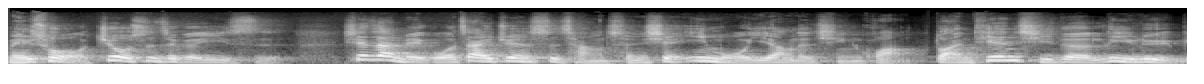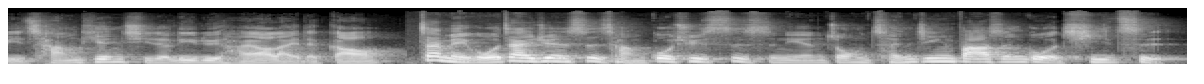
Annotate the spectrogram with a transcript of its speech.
没错，就是这个意思。现在美国债券市场呈现一模一样的情况，短天期的利率比长天期的利率还要来得高。在美国债券市场过去四十年中，曾经发生过七次。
